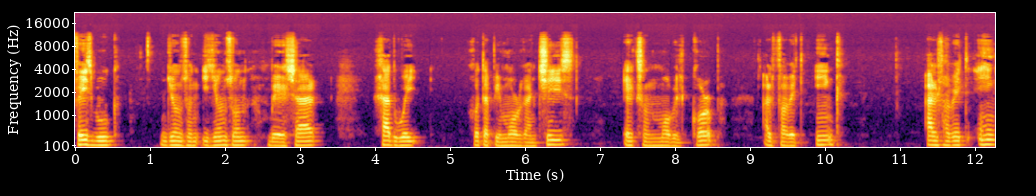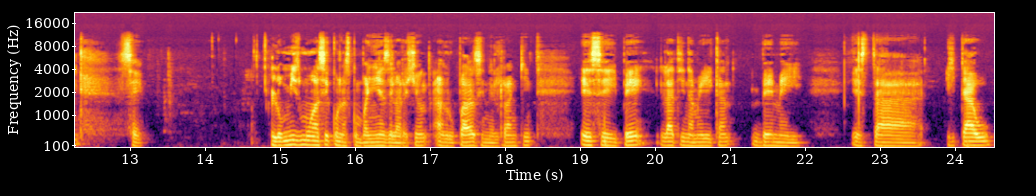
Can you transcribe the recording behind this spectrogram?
Facebook, Johnson Johnson, Berkshire Hathaway, JP Morgan Chase, ExxonMobil Corp., Alphabet Inc., Alphabet Inc. C. Lo mismo hace con las compañías de la región agrupadas en el ranking SIP Latin American BMI. Está Itaú,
